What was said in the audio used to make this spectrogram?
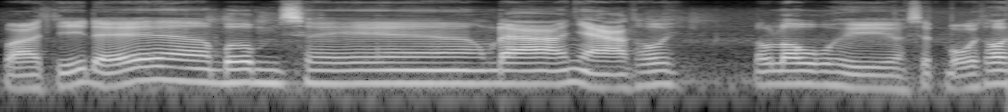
Và chỉ để bơm xe Honda ở nhà thôi, lâu lâu thì xịt bụi thôi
